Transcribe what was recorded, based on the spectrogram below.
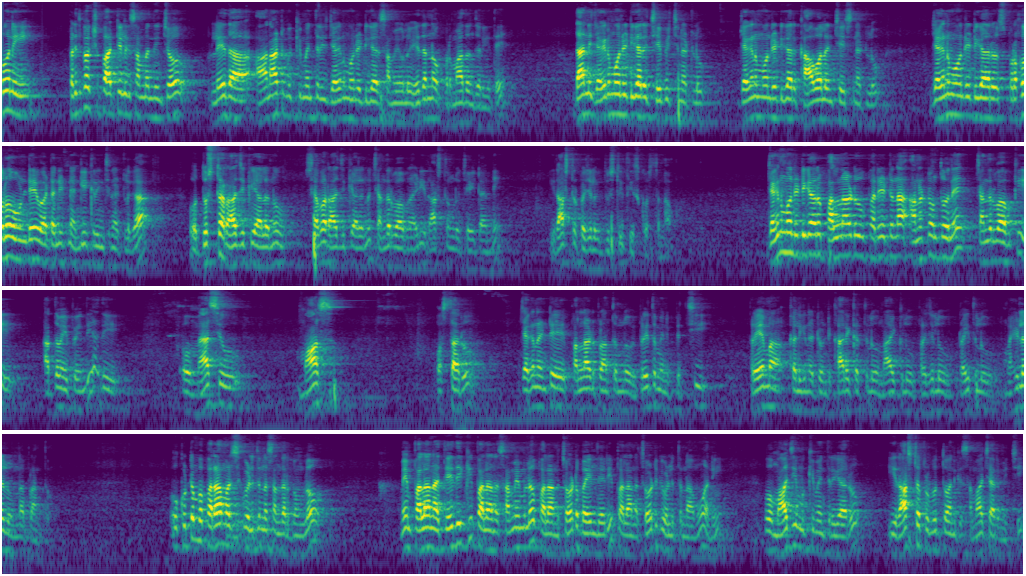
పోని ప్రతిపక్ష పార్టీలకు సంబంధించో లేదా ఆనాటి ముఖ్యమంత్రి జగన్మోహన్ రెడ్డి గారి సమయంలో ఏదన్నా ఒక ప్రమాదం జరిగితే దాన్ని జగన్మోహన్ రెడ్డి గారే చేపించినట్లు జగన్మోహన్ రెడ్డి గారు కావాలని చేసినట్లు జగన్మోహన్ రెడ్డి గారు స్పృహలో ఉండే వాటన్నిటిని అంగీకరించినట్లుగా ఓ దుష్ట రాజకీయాలను శవ రాజకీయాలను చంద్రబాబు నాయుడు ఈ రాష్ట్రంలో చేయటాన్ని ఈ రాష్ట్ర ప్రజలకు దృష్టికి తీసుకొస్తున్నాము. జగన్మోహన్ రెడ్డి గారు పల్నాడు పర్యటన అనటంతోనే చంద్రబాబుకి అర్థమైపోయింది. అది ఓ మ్యాసివ్ మాస్ వస్తారు. జగన్ అంటే పల్నాడు ప్రాంతంలో విపరీతమైన పిచ్చి ప్రేమ కలిగినటువంటి కార్యకర్తలు నాయకులు ప్రజలు రైతులు మహిళలు ఉన్న ప్రాంతం. ఓ కుటుంబ పరామర్శకు వెళుతున్న సందర్భంలో మేము పలానా తేదీకి పలానా సమయంలో పలానా చోట బయలుదేరి పలానా చోటుకి వెళుతున్నాము అని ఓ మాజీ ముఖ్యమంత్రి గారు ఈ రాష్ట్ర ప్రభుత్వానికి సమాచారం ఇచ్చి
